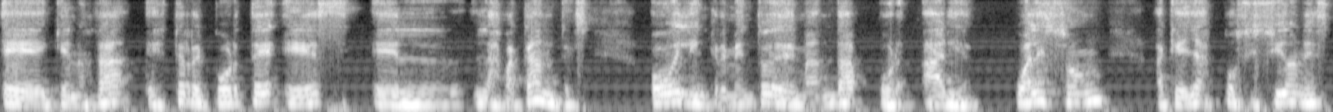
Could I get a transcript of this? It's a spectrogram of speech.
eh, que nos da este reporte es las vacantes o el incremento de demanda por área. ¿Cuáles son aquellas posiciones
